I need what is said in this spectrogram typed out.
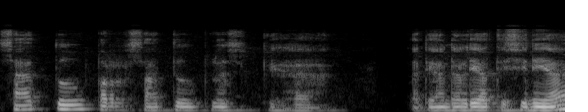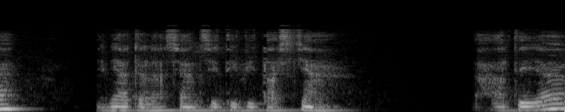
1 per 1 plus GH. Tadi Anda lihat di sini ya, ini adalah sensitivitasnya. Artinya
